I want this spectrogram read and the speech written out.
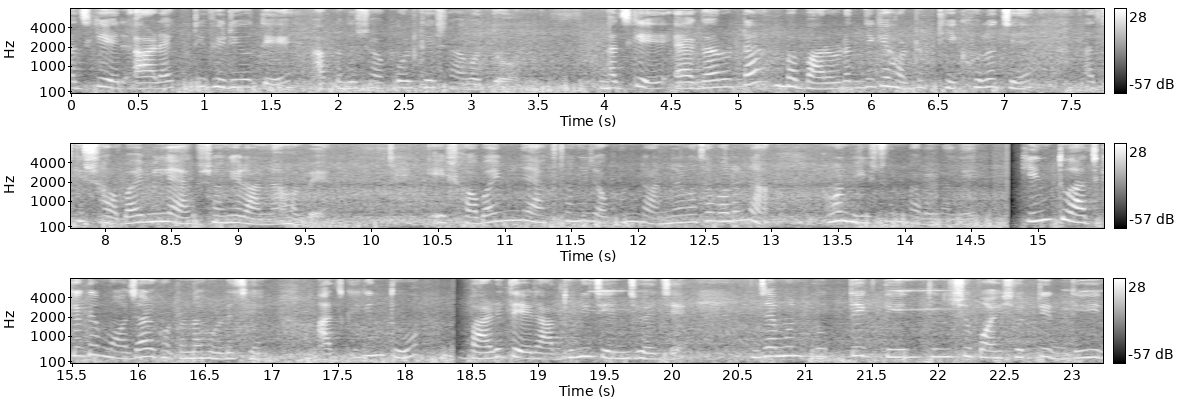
আজকের আর একটি ভিডিওতে আপনাদের সকলকে স্বাগত। আজকে এগারোটা বা বারোটার দিকে হঠাৎ ঠিক হলো যে আজকে সবাই মিলে একসঙ্গে রান্না হবে। এই সবাই মিলে একসঙ্গে যখন রান্নার কথা বলে না, আমার ভীষণ ভালো লাগে। কিন্তু আজকে একটা মজার ঘটনা ঘটেছে। আজকে কিন্তু বাড়িতে রাঁধুনি চেঞ্জ হয়েছে। যেমন প্রত্যেক দিন তিনশো পঁয়ষট্টি দিন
